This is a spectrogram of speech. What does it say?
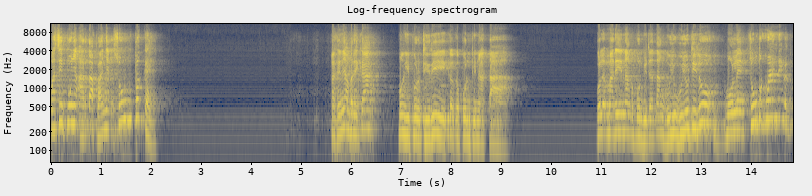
Masih punya harta banyak, sumpah kayak. Akhirnya mereka menghibur diri ke kebun binatang. Golek mari nang kebun binatang guyu-guyu di lu mulai sumpek mana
